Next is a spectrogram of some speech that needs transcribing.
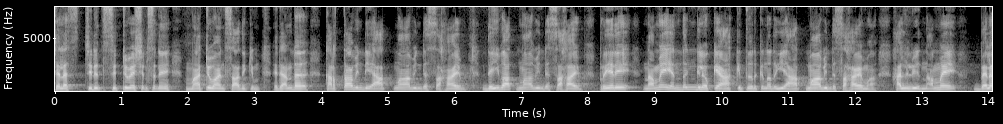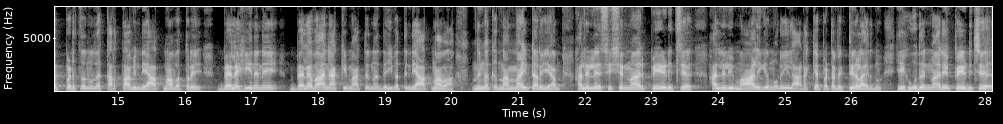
ചില ചിരി സിറ്റുവേഷൻസിനെ മാറ്റുവാൻ സാധിക്കും. രണ്ട് കർത്താവിന്റെ ആത്മാവിന്റെ സഹായം ദൈവാത്മാവിന്റെ സഹായം. പ്രിയരെ നമ്മെ എന്തെങ്കിലുമൊക്കെ ആക്കി തീർക്കുന്നത് ഈ ആത്മാവിന്റെ സഹായമാണ് അല്ലെങ്കിൽ നമ്മെ ബലപ്പെടുത്തുന്നത് കർത്താവിന്റെ ആത്മാവത്രേ. ബലഹീനനെ ബലവാനാക്കി മാറ്റുന്ന ദൈവത്തിന്റെ ആത്മാവാ. നിങ്ങൾക്ക് നന്നായിട്ടറിയാം. ഹല്ലുലി ശിഷ്യന്മാർ പേടിച്ച് ഹല്ലുലി മാളിക മുറിയിൽ അടയ്ക്കപ്പെട്ട വ്യക്തികളായിരുന്നു. യഹൂദന്മാരെ പേടിച്ച്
